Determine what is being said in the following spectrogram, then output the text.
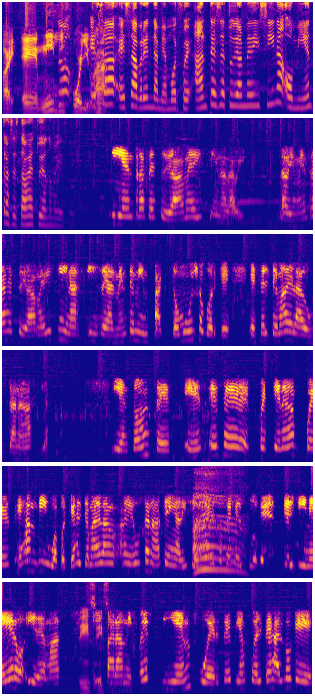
All right. eh, me Before You. Esa, Ajá. esa Brenda, mi amor, ¿fue antes de estudiar medicina o mientras estabas estudiando medicina? mientras estudiaba medicina la vi. La vi mientras estudiaba medicina y realmente me impactó mucho porque es el tema de la eutanasia. Y entonces es ese, pues tiene, pues es ambigua porque es el tema de la eutanasia y en adición a eso, pues el poder, el dinero y demás. Sí, sí, y sí. para mí fue bien fuerte, bien fuerte. Es algo que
